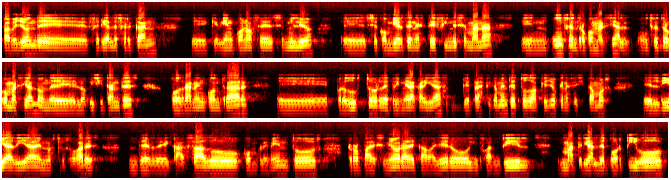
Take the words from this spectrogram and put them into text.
pabellón de ferial de Fercán, eh, que bien conoces, Emilio, eh, se convierte en este fin de semana en un centro comercial, un centro comercial donde los visitantes podrán encontrar eh, productos de primera calidad de prácticamente todo aquello que necesitamos el día a día en nuestros hogares, desde calzado, complementos, ropa de señora, de caballero, infantil, material deportivo,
